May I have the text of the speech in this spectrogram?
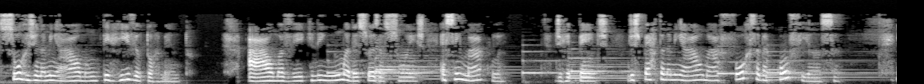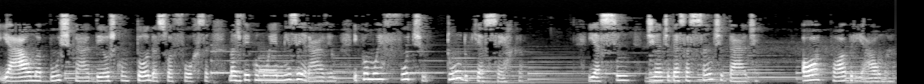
surge na minha alma um terrível tormento. A alma vê que nenhuma das suas ações é sem mácula. De repente, desperta na minha alma a força da confiança. E a alma busca a Deus com toda a sua força, mas vê como é miserável e como é fútil tudo que a cerca. E assim, diante dessa santidade, ó pobre alma.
